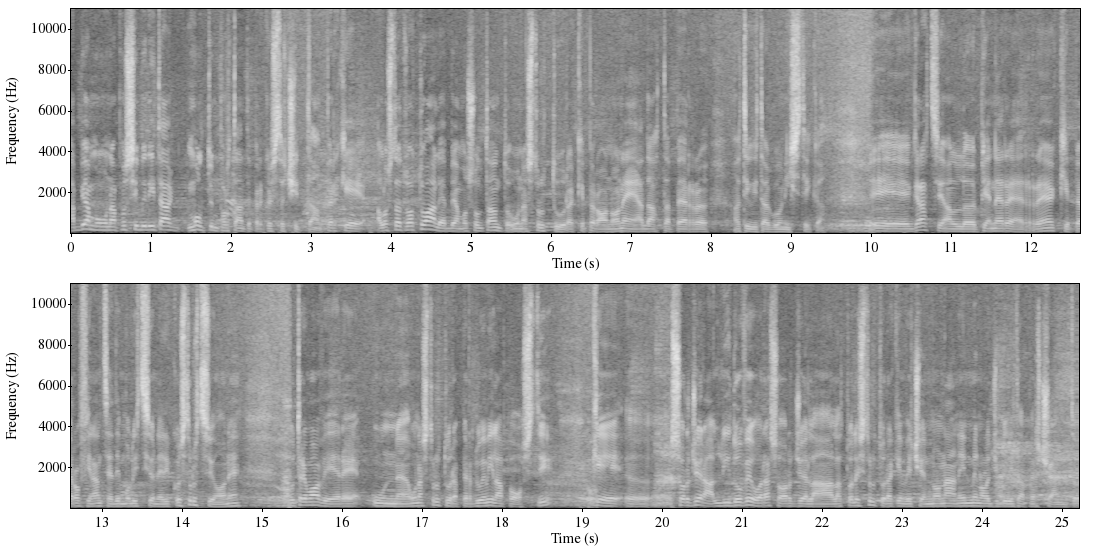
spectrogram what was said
Abbiamo una possibilità molto importante per questa città perché allo stato attuale abbiamo soltanto una struttura che però non è adatta per attività agonistica. E grazie al PNRR che però finanzia demolizione e ricostruzione potremo avere un, una struttura per 2000 posti che eh, sorgerà lì dove ora sorge l'attuale la, struttura che invece non ha nemmeno l'agibilità per cento.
